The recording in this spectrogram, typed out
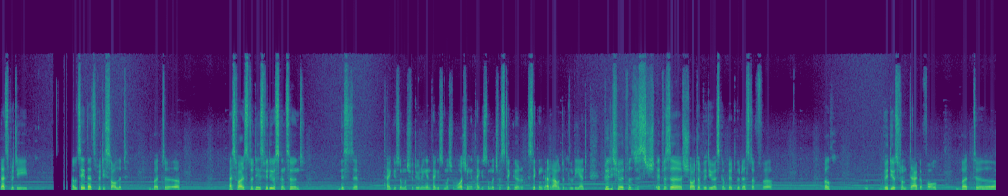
that's pretty... I would say that's pretty solid. But uh, as far as today's video is concerned, this is it thank you so much for tuning in thank you so much for watching and thank you so much for sticking sticking around until the end pretty sure it was just it was a shorter video as compared to the rest of uh, well videos from Daggerfall but uh,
